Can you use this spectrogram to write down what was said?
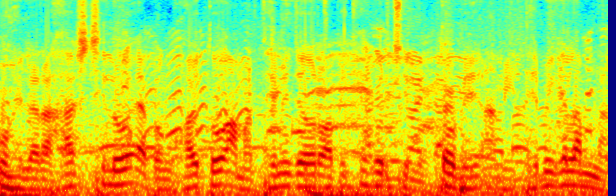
মহিলারা হাসছিল এবং হয়তো আমার থেমে যাওয়ার অপেক্ষা করছিল তবে আমি থেমে গেলাম না।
